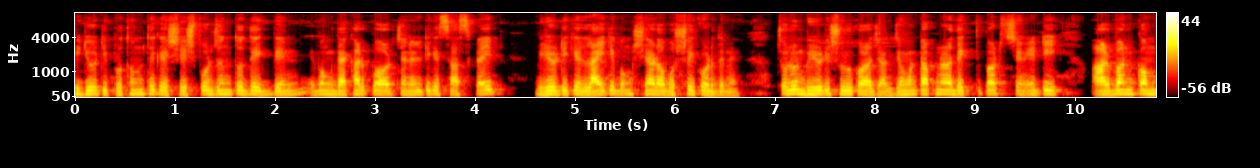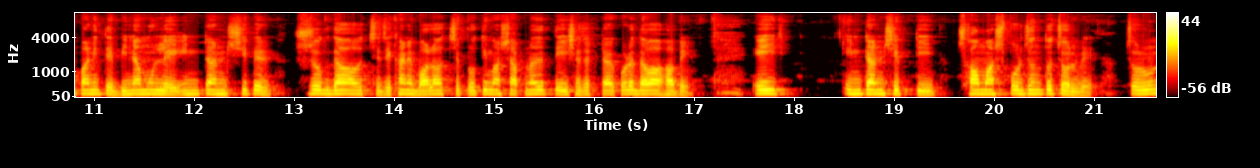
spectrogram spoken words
ভিডিওটি প্রথম থেকে শেষ পর্যন্ত দেখবেন এবং দেখার পর চ্যানেলটিকে সাবস্ক্রাইব ভিডিওটিকে লাইক এবং শেয়ার অবশ্যই করে দেবেন। চলুন ভিডিওটি শুরু করা যাক। যেমনটা আপনারা দেখতে পাচ্ছেন, এটি আরবান কোম্পানিতে বিনামূল্যে ইন্টার্নশিপের সুযোগ দেওয়া হচ্ছে, যেখানে বলা হচ্ছে প্রতি মাসে আপনাদের তেইশ হাজার টাকা করে দেওয়া হবে। এই ইন্টার্নশিপটি ছ মাস পর্যন্ত চলবে। চলুন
